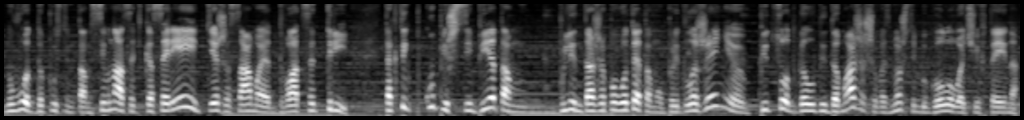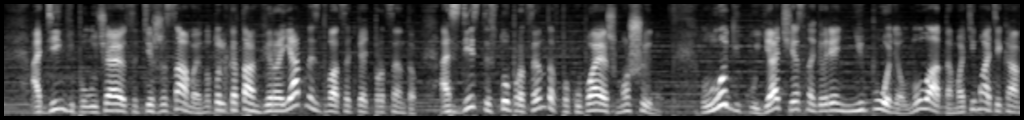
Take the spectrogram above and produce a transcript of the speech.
Ну вот, допустим, там 17 косарей, те же самые 23. Так ты купишь себе там блин, даже по вот этому предложению 500 голды дамажишь и возьмешь себе голову Чифтейна. А деньги получаются те же самые, но только там вероятность 25%, а здесь ты 100% покупаешь машину. Логику я, честно говоря, не понял. Ну ладно, математика,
